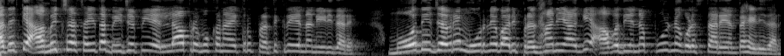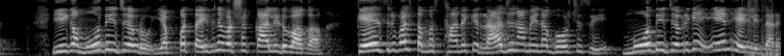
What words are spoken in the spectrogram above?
ಅದಕ್ಕೆ ಅಮಿತ್ ಶಾ ಸಹಿತ ಬಿಜೆಪಿಯ ಎಲ್ಲ ಪ್ರಮುಖ ನಾಯಕರು ಪ್ರತಿಕ್ರಿಯೆಯನ್ನು ನೀಡಿದ್ದಾರೆ. ಮೋದಿಜಿಯವರೇ ಮೂರನೇ ಬಾರಿ ಪ್ರಧಾನಿಯಾಗಿ ಅವಧಿಯನ್ನು ಪೂರ್ಣಗೊಳಿಸ್ತಾರೆ ಅಂತ ಹೇಳಿದ್ದಾರೆ. ಈಗ ಮೋದಿಜಿಯವರು ಎಪ್ಪತ್ತೈದನೇ ವರ್ಷಕ್ಕೆ ಕಾಲಿಡುವಾಗ ಕೇಜ್ರಿವಾಲ್ ತಮ್ಮ ಸ್ಥಾನಕ್ಕೆ ರಾಜೀನಾಮೆಯನ್ನು ಘೋಷಿಸಿ ಮೋದಿಜಿಯವರಿಗೆ ಏನು ಹೇಳಿದ್ದಾರೆ?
